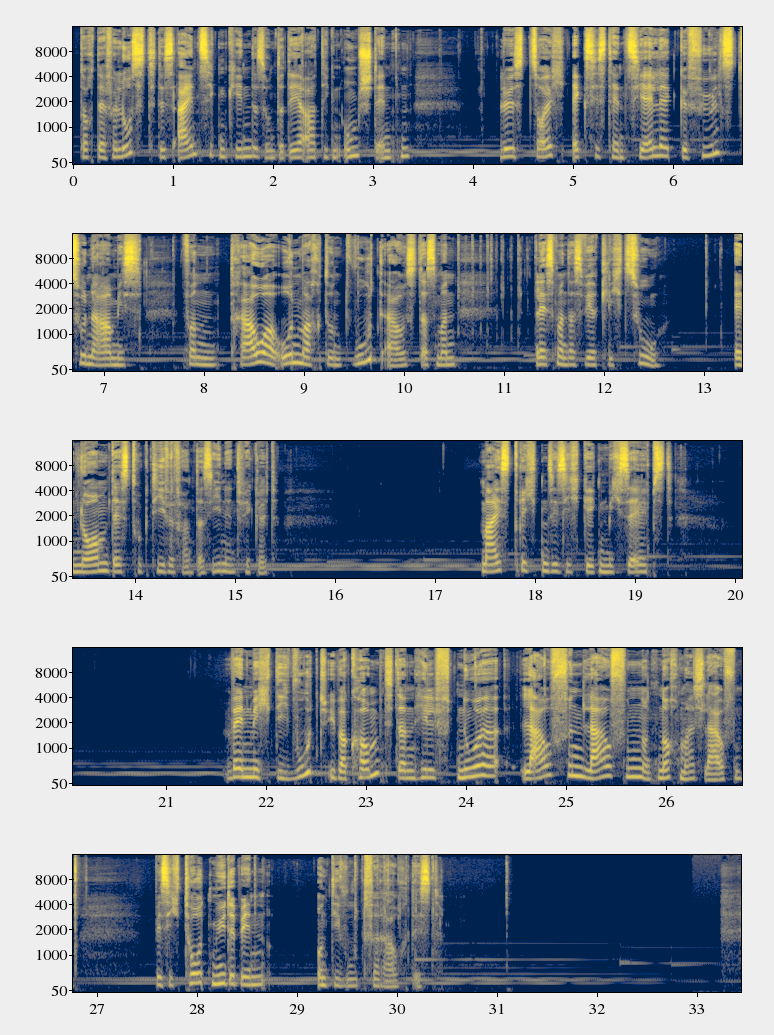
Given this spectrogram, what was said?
Doch der Verlust des einzigen Kindes unter derartigen Umständen löst solch existenzielle Gefühlstsunamis von Trauer, Ohnmacht und Wut aus, dass man, lässt man das wirklich zu, enorm destruktive Fantasien entwickelt. Meist richten sie sich gegen mich selbst. Wenn mich die Wut überkommt, dann hilft nur Laufen, Laufen und nochmals Laufen, bis ich todmüde bin und die Wut verraucht ist.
